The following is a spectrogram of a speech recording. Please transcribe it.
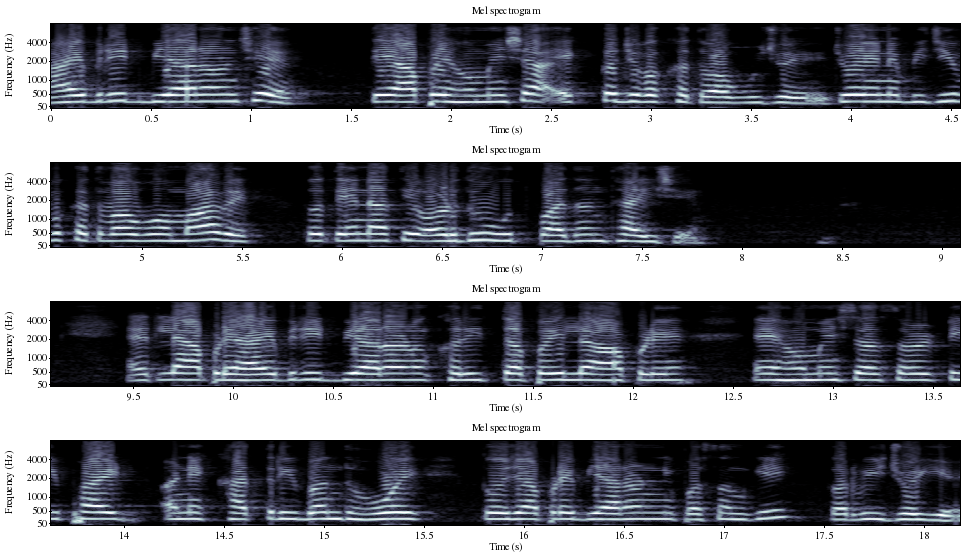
હાઇબ્રિડ બિયારણ છે તે આપણે હંમેશા એક જ વખત વાવવું જોઈએ. જો એને બીજી વખત વાવવામાં આવે તો તેનાથી અડધું ઉત્પાદન થાય છે. એટલે આપણે હાઇબ્રિડ બિયારણ ખરીદતા પહેલાં આપણે એ હંમેશા સર્ટિફાઈડ અને ખાતરીબંધ હોય તો જ આપણે બિયારણની પસંદગી કરવી જોઈએ.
